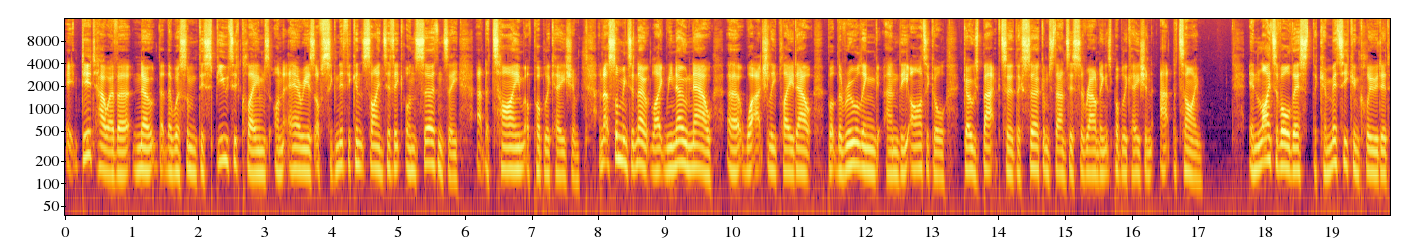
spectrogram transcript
It did, however, note that there were some disputed claims on areas of significant scientific uncertainty at the time of publication. And that's something to note, like we know now uh, what actually played out, but the ruling and the article goes back to the circumstances surrounding its publication at the time. In light of all this, the committee concluded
